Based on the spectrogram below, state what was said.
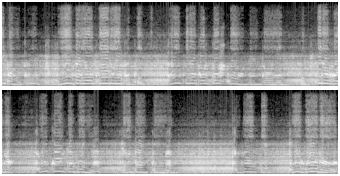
事故のため入車料水路岬3キロポスト付近を先頭に1キロほど走行車線が渋滞しています。続いて京王道を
